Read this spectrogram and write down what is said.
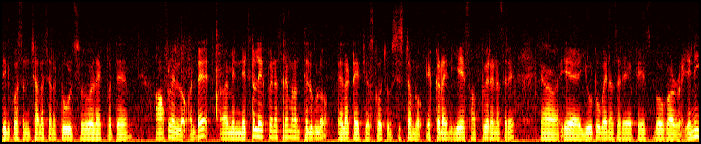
దీనికోసం చాలా చాలా టూల్స్ లేకపోతే ఆఫ్లైన్లో అంటే ఐ మీన్ నెట్ లేకపోయినా సరే మనం తెలుగులో ఎలా టైప్ చేసుకోవచ్చు సిస్టంలో ఎక్కడైనా ఏ సాఫ్ట్వేర్ అయినా సరే ఏ యూట్యూబ్ అయినా సరే ఫేస్బుక్ ఆర్ ఎనీ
